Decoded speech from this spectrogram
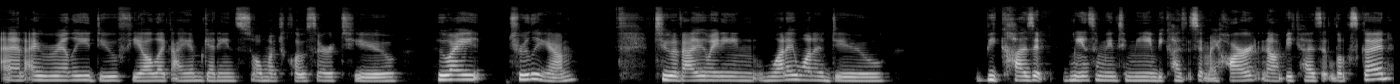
And I really do feel like I am getting so much closer to who I truly am, to evaluating what I want to do because it means something to me, and because it's in my heart, not because it looks good.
